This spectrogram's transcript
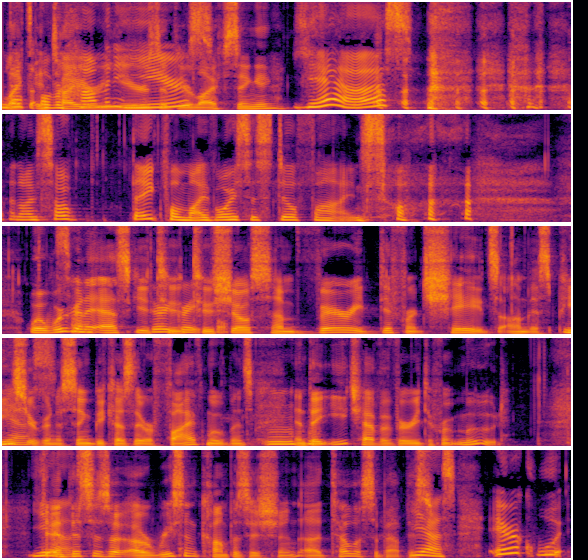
like entire how many years, of your life singing? Yes. and I'm so thankful my voice is still fine. So. Well, we're So going to ask you to, to show some very different shades on this piece you're going to sing because there are five movements and they mm-hmm. each have a very different mood. This is a, a recent composition. Uh, tell us about this. Yes, Eric Whit-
